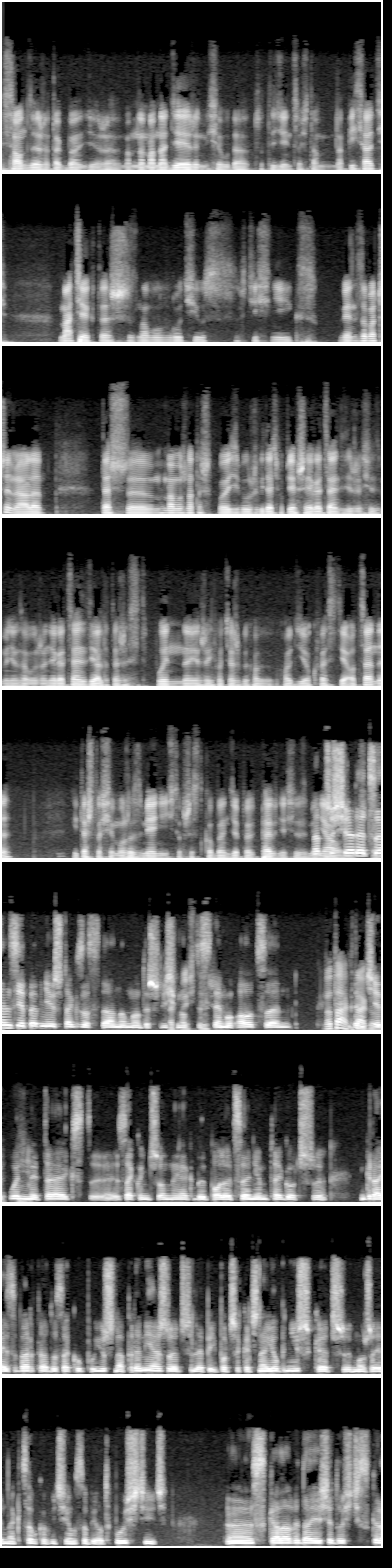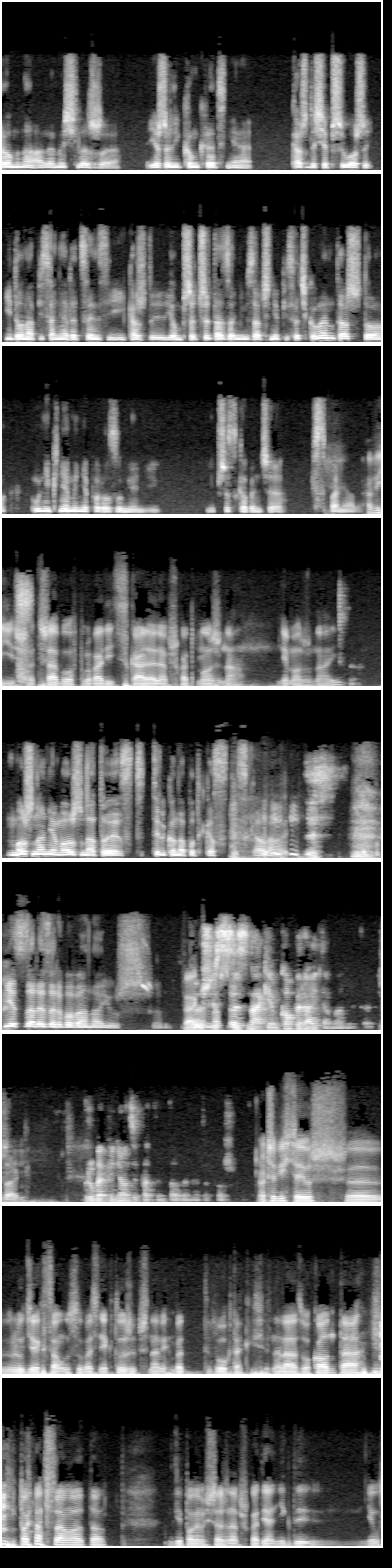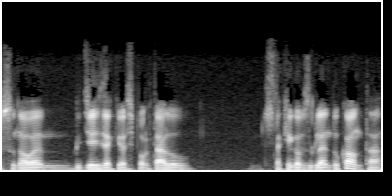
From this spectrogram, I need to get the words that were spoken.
Sądzę, że tak będzie, że mam, mam nadzieję, że mi się uda co tydzień coś tam napisać. Maciek też znowu wrócił z Wciśnij X, więc zobaczymy, ale też e, chyba można też powiedzieć, bo już widać po pierwszej recenzji, że się zmienia założenie recenzji, ale to też jest płynne, jeżeli chociażby chodzi o kwestię oceny. I też to się może zmienić, to wszystko będzie pewnie się zmieniało. Znaczy się recenzje pewnie już tak zostaną, odeszliśmy tak od systemu ocen. No tak, będzie tak. płynny tekst, e, zakończony jakby poleceniem tego, czy gra jest warta do zakupu już na premierze, czy lepiej poczekać na obniżkę, czy może jednak całkowicie ją sobie odpuścić. E, skala wydaje się dość skromna, ale myślę, że jeżeli konkretnie każdy się przyłoży i do napisania recenzji i każdy ją przeczyta, zanim zacznie pisać komentarz, to unikniemy nieporozumień i, i wszystko będzie wspaniale. A widzisz, trzeba było wprowadzić skalę, na przykład można, nie można i... Można, nie można, to jest tylko na podcasty skala. jest zarezerwowana już. Tak, już jest ze znakiem copyrighta mamy. Tak. tak. Grube pieniądze patentowe na to poszły. Oczywiście już y, ludzie chcą usuwać niektórzy, przynajmniej chyba dwóch takich się znalazło konta. Proszę o to. Gdzie powiem szczerze, na przykład ja nigdy nie usunąłem gdzieś z jakiegoś portalu z takiego względu konta.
